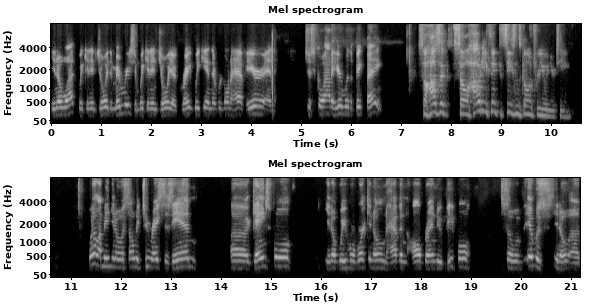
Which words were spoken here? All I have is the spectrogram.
you know what? We can enjoy the memories and we can enjoy a great weekend that we're going to have here and just go out of here with a big bang. So, how's it? So, how do you think the season's going for you and your team? Well, I mean, you know, it's only two races in. Uh, Gainesville, you know, we were working on having all brand new people. So it was, you know, a,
